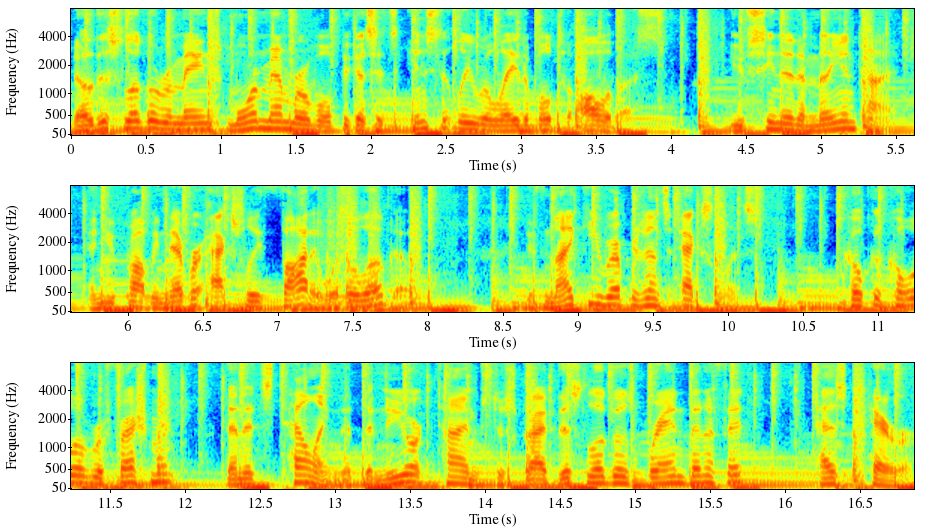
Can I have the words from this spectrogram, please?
No, this logo remains more memorable because it's instantly relatable to all of us. You've seen it a million times, and you probably never actually thought it was a logo. If Nike represents excellence, Coca Cola refreshment, then it's telling that the New York Times described this logo's brand benefit as terror.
